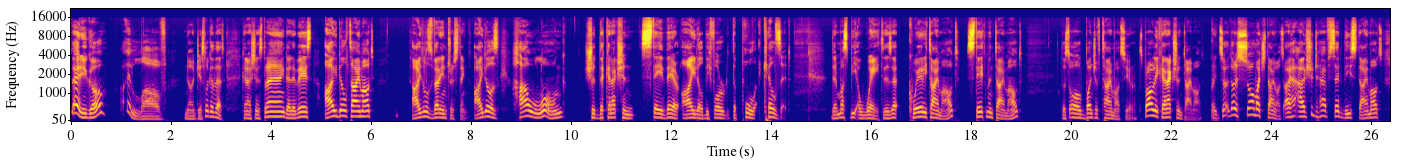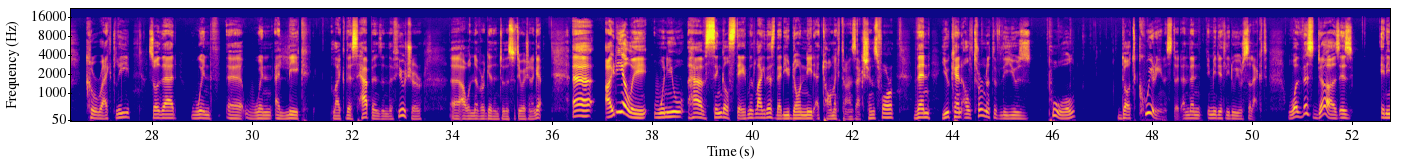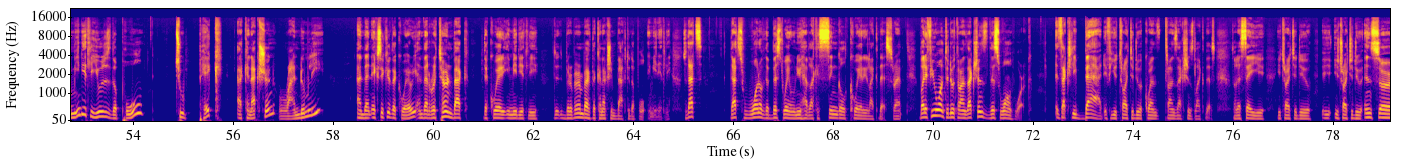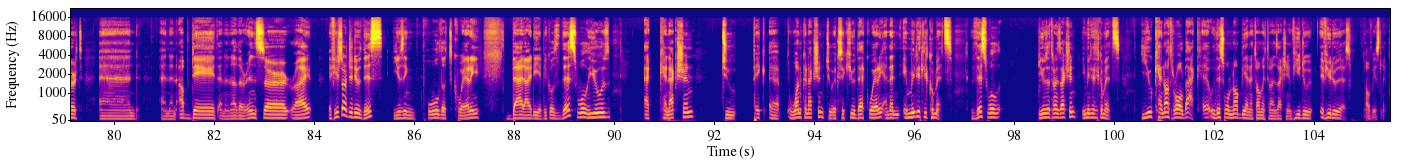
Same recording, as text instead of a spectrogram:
There you go. I love Node.js. Look at this. Connection string, database, idle timeout. Idle is very interesting. Idle is how long should the connection stay there idle before the pool kills it. There must be a wait. There's a query timeout, statement timeout. There's all bunch of timeouts here. It's probably connection timeout, right? So there's so much timeouts. I, I should have said these timeouts correctly so that when uh, when a leak like this happens in the future, uh, I will never get into this situation again. Uh, ideally, when you have single statement like this that you don't need atomic transactions for, then you can alternatively use pool dot query instead and then immediately do your select. What this does is it immediately uses the pool to pick a connection randomly and then execute the query and then return back the query immediately return back the connection back to the pool immediately. So that's that's one of the best way when you have like a single query like this right? But if you want to do transactions this won't work it's actually bad if you try to do a transactions like this so let's say you you try to do you, you try to do insert and and an update and another insert right if you start to do this using pool.query, bad idea because this will use a connection to pick uh, one connection to execute that query and then immediately commits. This will use a transaction, immediately commits. You cannot roll back. Uh, this will not be an atomic transaction if you do if you do this, obviously.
